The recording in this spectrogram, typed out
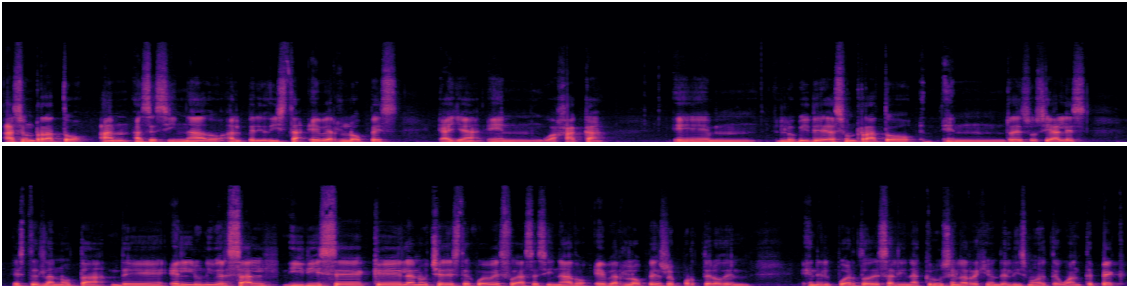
hace un rato han asesinado al periodista Ever López allá en Oaxaca. Em, lo vi de hace un rato en redes sociales. Esta es la nota de El Universal y dice que la noche de este jueves fue asesinado Ever López, reportero en el puerto de Salina Cruz, en la región del Istmo de Tehuantepec.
